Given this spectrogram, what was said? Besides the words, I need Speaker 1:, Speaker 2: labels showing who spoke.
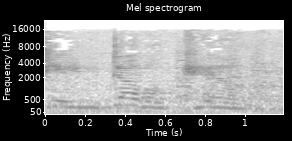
Speaker 1: Team double kill.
